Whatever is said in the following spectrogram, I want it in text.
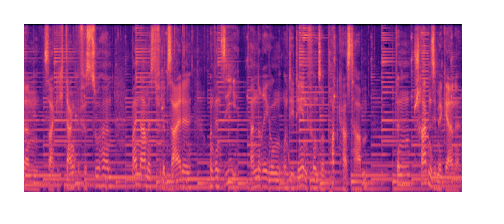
dann sage ich danke fürs Zuhören. Mein Name ist Philipp Seidel und wenn Sie Anregungen und Ideen für unseren Podcast haben, dann schreiben Sie mir gerne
